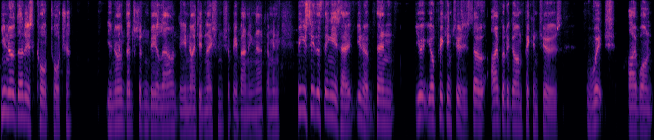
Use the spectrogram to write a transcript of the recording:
You know, that is called torture. You know, that shouldn't be allowed. The United Nations should be banning that. I mean, but you see, the thing is, uh, you know, then you, you're picking chooses. So I've got to go and pick and choose which I want.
